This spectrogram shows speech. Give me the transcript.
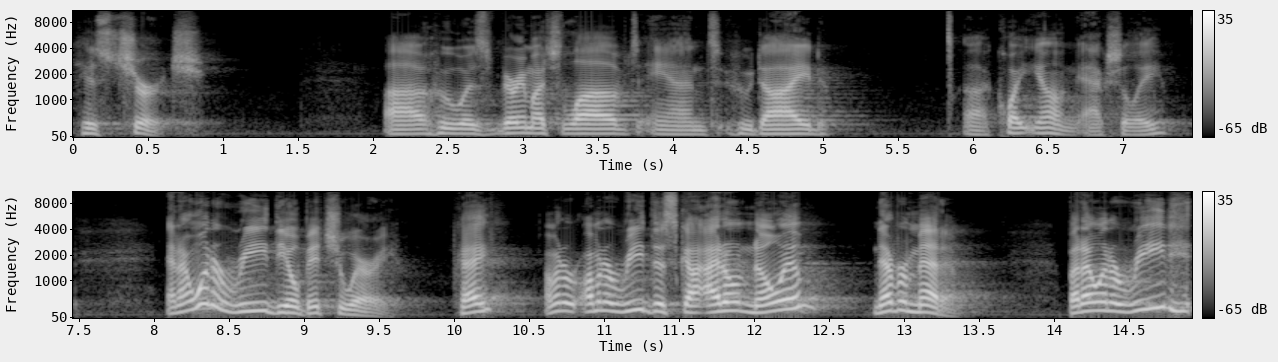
his church uh, who was very much loved and who died uh, quite young, actually. And I want to read the obituary, okay? I'm going to, I'm to read this guy. I don't know him, never met him. But I want to read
